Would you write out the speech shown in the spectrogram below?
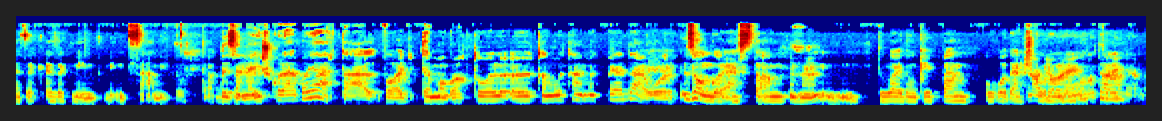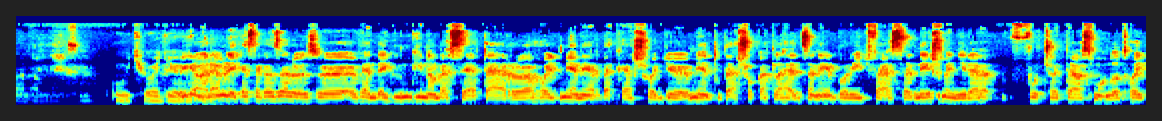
ezek, ezek mind, mind számítottak. De zeneiskolába jártál? Vagy te magadtól tanultál meg például? Zongoráztam uh-huh. tulajdonképpen óvodás korom óta. Igen, Úgyhogy... Igen, mert emlékeztek, az előző vendégünk Gina beszélt erről, hogy milyen érdekes, hogy milyen tudásokat lehet zenéből így felszedni, és mennyire furcsa, hogy te azt mondod, hogy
